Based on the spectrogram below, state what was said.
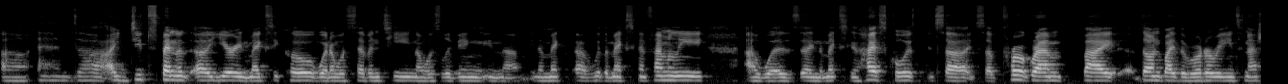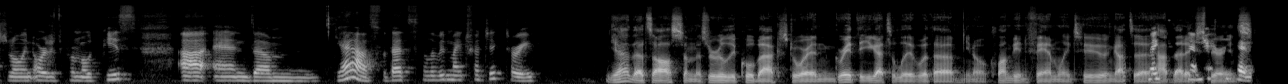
Uh, and uh, I did spend a, a, year in Mexico when I was 17. I was living in a, in a Me- uh, with a Mexican family. I was in the Mexican high school. It's a it's a program by done by the Rotary International in order to promote peace. Uh, and um, yeah, so that's a little bit my trajectory. Yeah, that's awesome. That's a really cool backstory, and great that you got to live with a you know Colombian family too, and got to Mexican, have that experience. Mexican.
